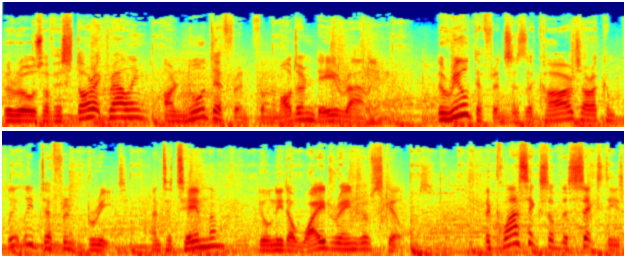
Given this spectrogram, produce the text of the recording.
The rules of historic rally are no different from modern day rallying. The real difference is the cars are a completely different breed, and to tame them, you'll need a wide range of skills. The classics of the 60s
